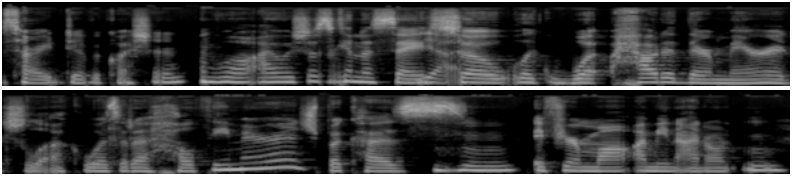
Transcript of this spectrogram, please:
sorry, do you have a question? Well, I was just gonna say, Yeah. so like what how did their marriage look? Was it a healthy marriage? Because Mhm. if your mom I mean, I don't Mm.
